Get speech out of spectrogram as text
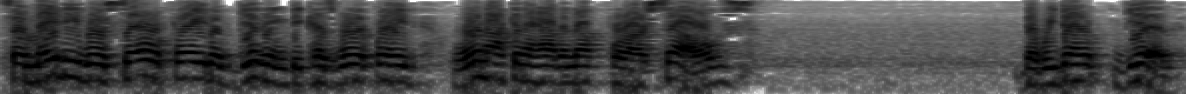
So maybe we're so afraid of giving because we're afraid we're not going to have enough for ourselves that we don't give.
